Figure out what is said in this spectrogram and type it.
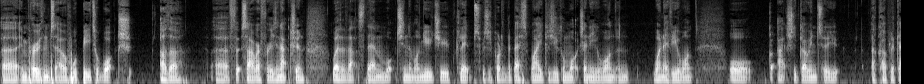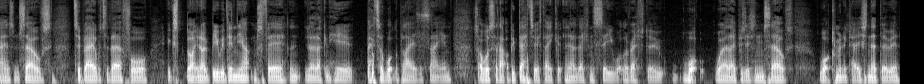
uh, improve themselves would be to watch other uh, futsal referees in action, whether that's them watching them on YouTube clips, which is probably the best way because you can watch any you want and whenever you want, or actually go into a couple of games themselves to be able to therefore exp- you know be within the atmosphere and you know they can hear better what the players are saying. So I would say that would be better if they could you know they can see what the refs do, what where they position themselves, what communication they're doing,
